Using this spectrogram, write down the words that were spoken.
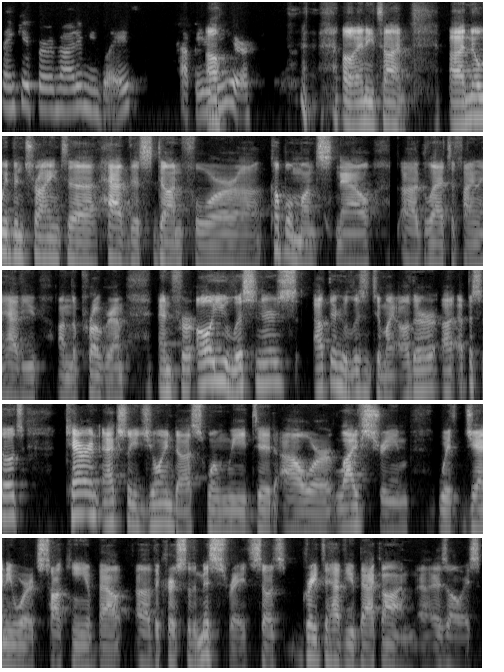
Thank you for inviting me, Blaze. Happy to oh. be here. oh, anytime. I know we've been trying to have this done for a couple months now. Uh, glad to finally have you on the program. And for all you listeners out there who listen to my other uh, episodes, Karin actually joined us when we did our live stream with Janny Wurts talking about uh, the Curse of the Mist Wraith. So it's great to have you back on, uh, as always.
